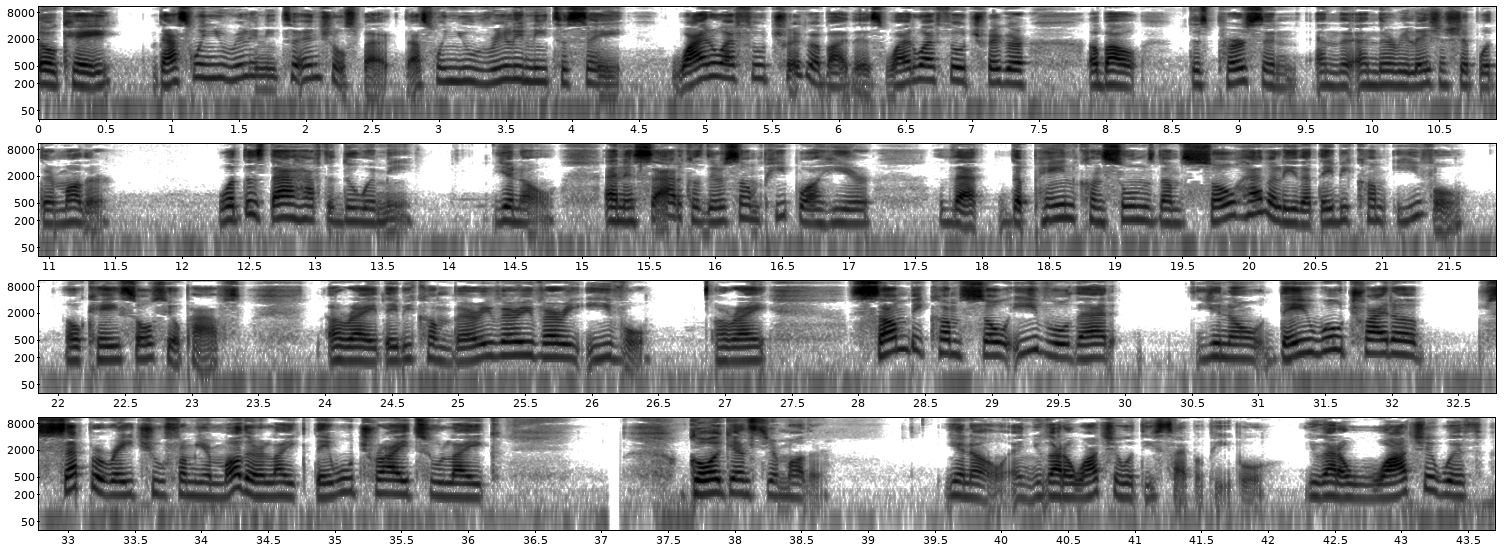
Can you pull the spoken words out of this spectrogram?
okay that's when you really need to introspect that's when you really need to say why do I feel triggered by this why do I feel triggered about this person and the, and their relationship with their mother. What does that have to do with me? You know, and it's sad because there's some people out here that the pain consumes them so heavily that they become evil. Okay, sociopaths. All right, they become very, very, very evil. All right, some become so evil that you know they will try to separate you from your mother. Like they will try to like go against your mother. You know, and you gotta watch it with these type of people. You gotta watch it with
